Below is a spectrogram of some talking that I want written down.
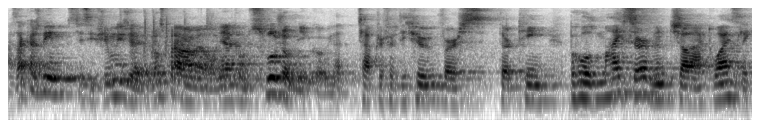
A za každým ste si všimli, že rozprávame o nejakom služobníkovi. Chapter 52, verse 13 Behold, my servant shall act wisely.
